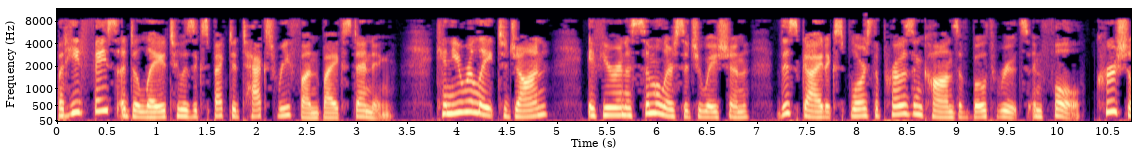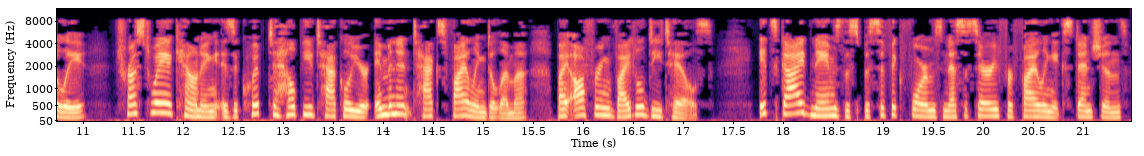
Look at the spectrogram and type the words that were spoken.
but he'd face a delay to his expected tax refund by extending. Can you relate to John? If you're in a similar situation, this guide explores the pros and cons of both routes in full. Crucially, Trustway Accounting is equipped to help you tackle your imminent tax filing dilemma by offering vital details. Its guide names the specific forms necessary for filing extensions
